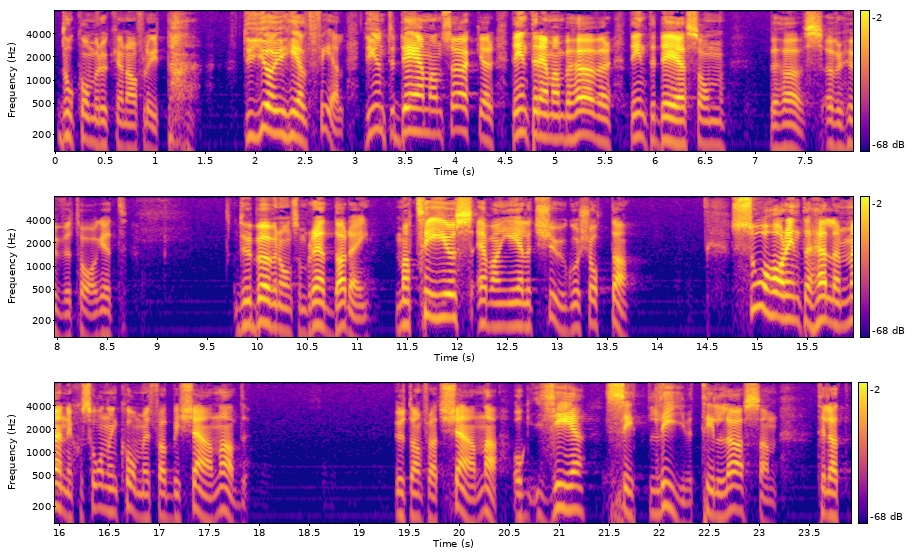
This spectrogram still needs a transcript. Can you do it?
då kommer du kunna flyta. Du gör ju helt fel. Det är ju inte det man söker, det är inte det man behöver, det är inte det som behövs överhuvudtaget. Du behöver någon som räddar dig. Matteus evangeliet 20 och 28. Så har inte heller Människosonen kommit för att bli tjänad, utan för att tjäna och ge sitt liv till lösen, till att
